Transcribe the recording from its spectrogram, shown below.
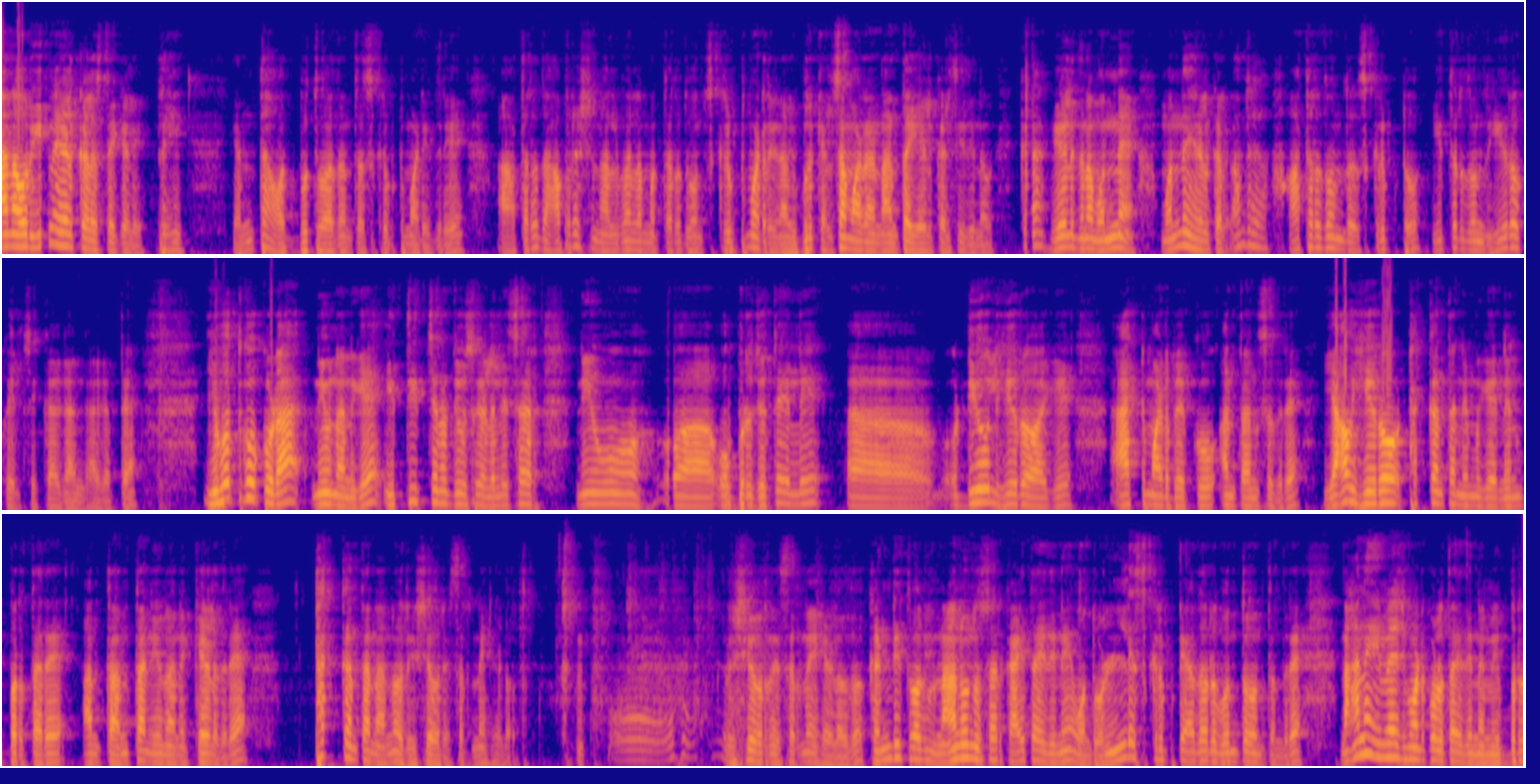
ನಾನು ಅವ್ರಿಗೆ ಏನು ಹೇಳಿ ಕೇಳಿ, ರೀ ಎಂಥ ಅದ್ಭುತವಾದಂಥ ಸ್ಕ್ರಿಪ್ಟ್ ಮಾಡಿದ್ರಿ? ಆ ಥರದ ಆಪರೇಷನ್ ಅಲ್ಮೇಲಮ್ಮ ಥರದ್ದು ಒಂದು ಸ್ಕ್ರಿಪ್ಟ್ ಮಾಡಿರಿ ನಾವಿಬ್ಬರು ಕೆಲಸ ಮಾಡೋಣ ಅಂತ ಹೇಳಿ ಕಳಿಸಿದ್ದೀನಿ ನಾವು. ಕ- ಹೇಳಿದ್ದೆ ನಾ ಮೊನ್ನೆ ಮೊನ್ನೆ ಹೇಳಿ ಅಂದರೆ ಆ ಥರದೊಂದು ಸ್ಕ್ರಿಪ್ಟು ಈ ಥರದೊಂದು ಹೀರೋ ಕೈಲಿ ಸಿಕ್ಕಾಗ ಹಂಗಾಗತ್ತೆ. ಇವತ್ತಿಗೂ ಕೂಡ ನೀವು ನನಗೆ ಇತ್ತೀಚಿನ ದಿವಸಗಳಲ್ಲಿ ಸರ್, ನೀವು ಒಬ್ಬರ ಜೊತೆಯಲ್ಲಿ ಡ್ಯೂಲ್ ಹೀರೋ ಆಗಿ ಆ್ಯಕ್ಟ್ ಮಾಡಬೇಕು ಅಂತ ಅನಿಸಿದ್ರೆ, ಯಾವ ಹೀರೋ ಟಕ್ ಅಂತ ನಿಮಗೆ ನೆನಪು ಬರ್ತಾರೆ ಅಂತ ಅಂತ ನೀವು ನನಗೆ ಕೇಳಿದ್ರೆ ಟಕ್ ಅಂತ ನಾನು ರಿಷಿ ಅವ್ರ ಹೆಸರನ್ನೇ ಹೇಳೋದು. ರಿಷಿ ಅವ್ರನ್ನ ಹೆಸರನ್ನೇ ಹೇಳೋದು. ಖಂಡಿತವಾಗ್ಲೂ ನಾನೂ ಸರ್ ಕಾಯ್ತಾ ಇದ್ದೀನಿ. ಒಂದು ಒಳ್ಳೆ ಸ್ಕ್ರಿಪ್ಟ್ ಯಾವ್ದಾದ್ರು ಬಂತು ಅಂತಂದರೆ ನಾನೇ ಇಮೇಜ್ ಮಾಡ್ಕೊಳ್ತಾ ಇದ್ದೀನಿ ನಮ್ಮಿಬ್ಬರ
